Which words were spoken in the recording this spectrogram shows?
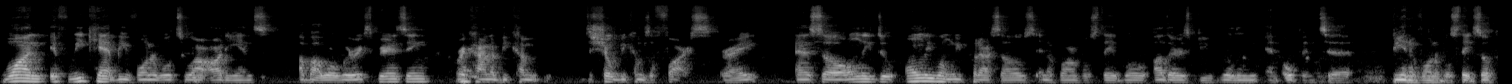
one, if we can't be vulnerable to our audience about what we're experiencing, we're kind of become the show becomes a farce, right? And so only do only when we put ourselves in a vulnerable state will others be willing and open to be in a vulnerable state. So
